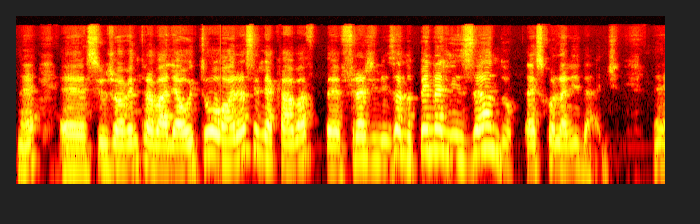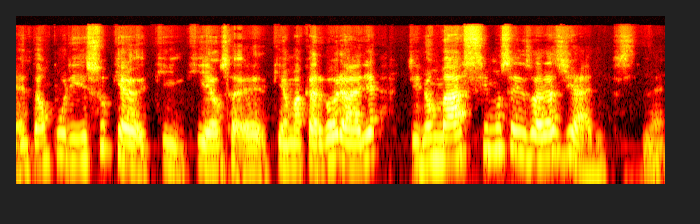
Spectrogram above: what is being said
Né? É, se o jovem trabalha oito horas, ele acaba é, fragilizando, penalizando a escolaridade. Né? Então, por isso que é, que, que, é, é que é uma carga horária de, no máximo, seis horas diárias. Né?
